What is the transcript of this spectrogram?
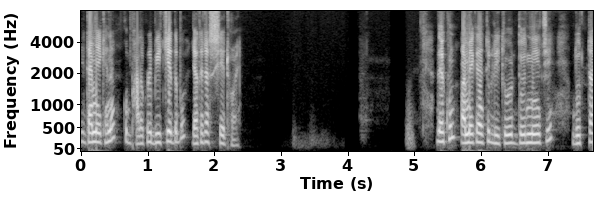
এটা আমি এখানে খুব ভালো করে বিছিয়ে দেবো যাতে এটা সেট হয়। দেখুন, আমি এখানে একটু লিকুইড দুধ নিয়েছি। দুধটা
